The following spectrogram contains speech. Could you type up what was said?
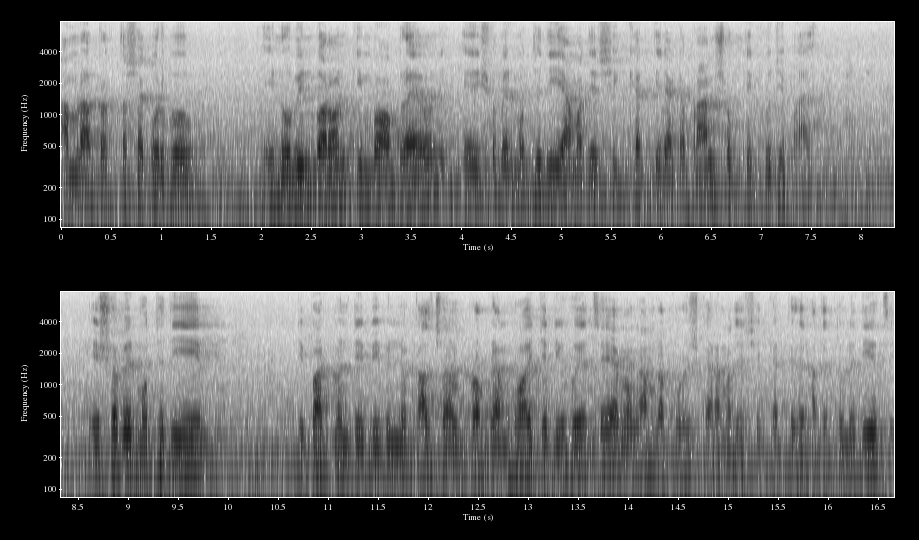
আমরা প্রত্যাশা করব এই নবীনবরণ কিংবা অগ্রায়ণ এইসবের মধ্যে দিয়ে আমাদের শিক্ষার্থীরা একটা প্রাণ শক্তি খুঁজে পায়। এসবের মধ্যে দিয়ে ডিপার্টমেন্টে বিভিন্ন কালচারাল প্রোগ্রাম হয়, যেটি হয়েছে এবং আমরা পুরস্কার আমাদের শিক্ষার্থীদের হাতে তুলে দিয়েছি।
